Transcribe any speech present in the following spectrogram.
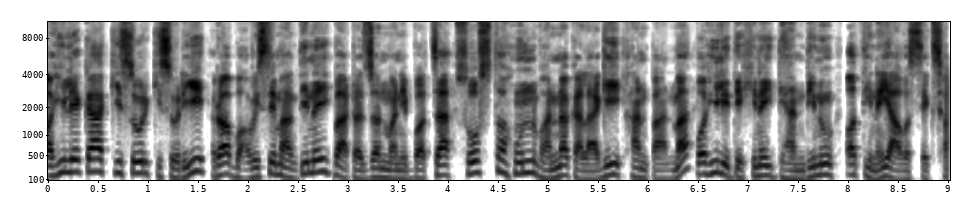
अहिलेका किशोर किशोरी र भविष्यमा तिनैबाट जन्मने बच्चा स्वस्थ हुन् भन्नका लागि खानपानमा पहिलेदेखि नै ध्यान दिनु अति नै आवश्यक छ।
